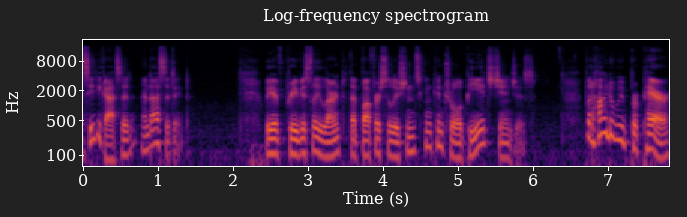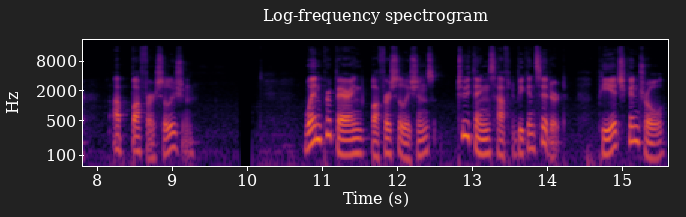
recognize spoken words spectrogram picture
acetic acid and acetate. We have previously learnt that buffer solutions can control pH changes. But how do we prepare a buffer solution? When preparing buffer solutions, two things have to be considered, pH control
